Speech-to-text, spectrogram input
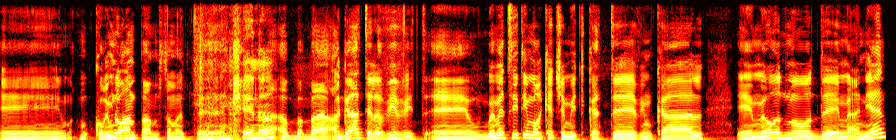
אה, קוראים לו אמפם, זאת אומרת... אה, כן, אה? בעגה התל אביבית. אה, הוא באמת city market שמתכתב עם קהל אה, מאוד מאוד אה, מעניין,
